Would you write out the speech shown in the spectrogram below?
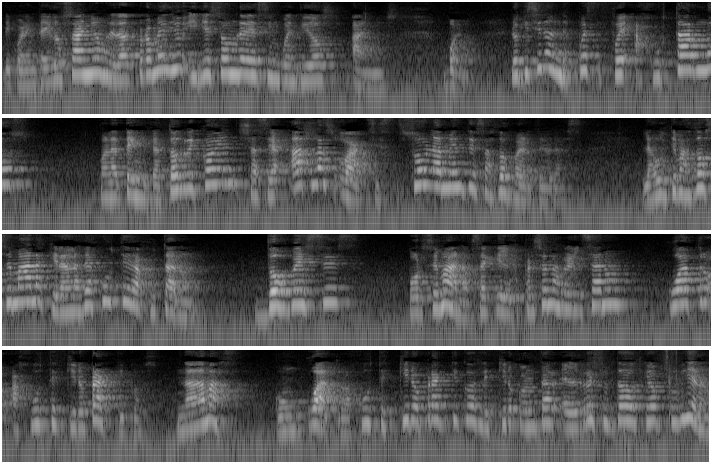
de 42 años de edad promedio y 10 hombres de 52 años. Bueno, lo que hicieron después fue ajustarlos con la técnica Todd Recoil, ya sea Atlas o Axis, solamente esas dos vértebras. Las últimas dos semanas, que eran las de ajuste, ajustaron dos veces por semana, o sea que las personas realizaron cuatro ajustes quiroprácticos, nada más con cuatro ajustes quiroprácticos les quiero contar el resultado que obtuvieron.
